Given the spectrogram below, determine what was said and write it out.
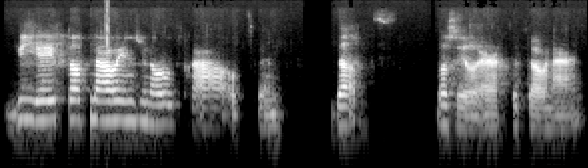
wie heeft dat nou in zijn hoofd gehaald? En dat was heel erg de toonaard.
